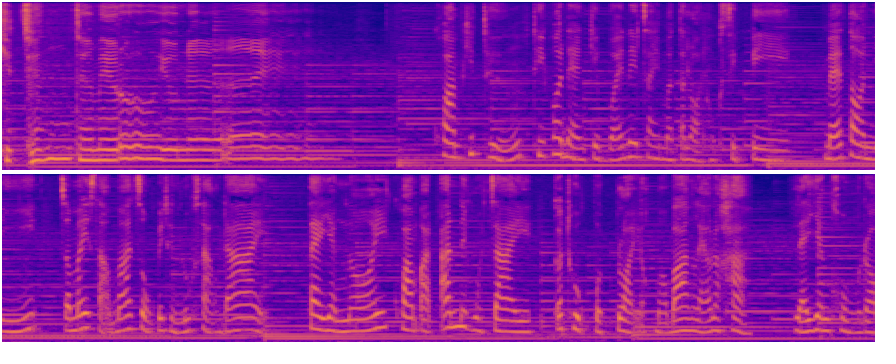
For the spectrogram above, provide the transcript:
คิดถึงแต่ไม่รู้อยู่ไหนความคิดถึงที่พ่อแดงเก็บไว้ในใจมาตลอด 60 ปี แม้ตอนนี้จะไม่สามารถส่งไปถึงลูกสาวได้ แต่อย่างน้อยความอัดอั้นในหัวใจก็ถูกปลดปล่อยออกมาบ้างแล้วล่ะค่ะ และยังคงรอ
